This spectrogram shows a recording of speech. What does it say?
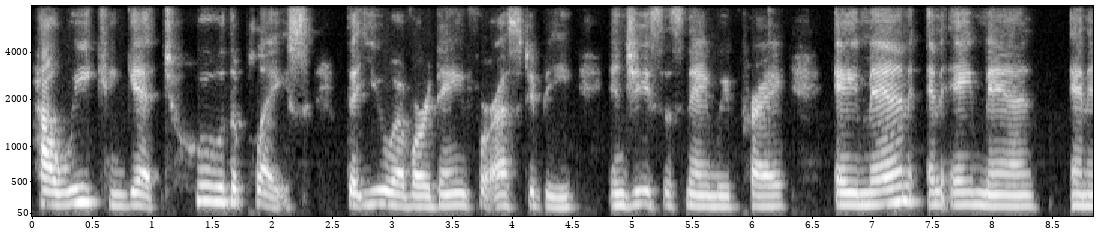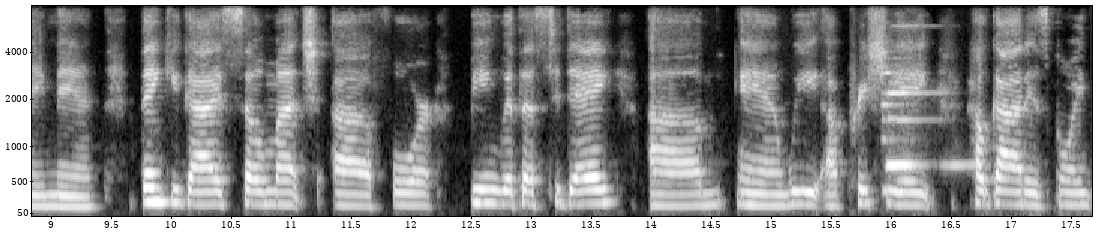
how we can get to the place that you have ordained for us to be. In Jesus' name we pray. Amen and amen and amen. Thank you guys so much uh, for being with us today. Um, and we appreciate how God is going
